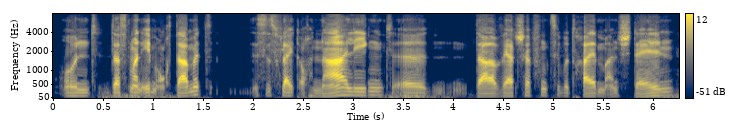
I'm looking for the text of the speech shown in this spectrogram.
Und dass man eben auch damit, ist es vielleicht auch naheliegend, äh, da Wertschöpfung zu betreiben an Stellen,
